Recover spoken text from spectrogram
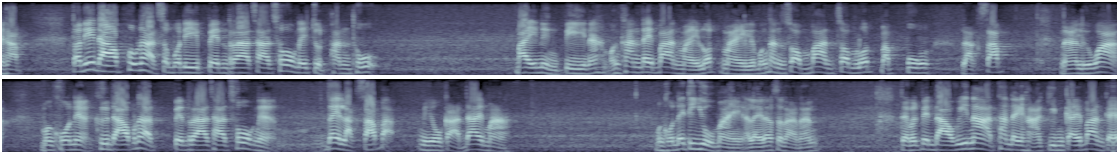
นะครับ ตอนนี้ดาวพฤหัสบดีเป็นราชาโชคในจุดพันธุไปหนึ่งปีนะบางท่านได้บ้านใหม่รถใหม่หรือบางท่านซ่อมบ้านซ่อมรถปรับปรุงหลักทรัพย์นะหรือว่าบางคนเนี่ยคือดาวพฤหัสเป็นราชาโชคเนี่ยได้หลักทรัพย์อะมีโอกาสได้มาบางคนได้ที่อยู่ใหม่อะไรลักษณะนั้น แต่มันเป็นดาววินาศท่านใดหากินไกลบ้านไกล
